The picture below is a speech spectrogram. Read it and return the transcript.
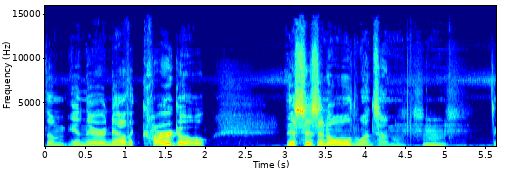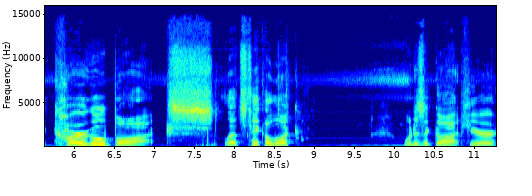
them in there. Now the cargo, this is an old one. So I'm, hmm, the cargo box. Let's take a look. What has it got here?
